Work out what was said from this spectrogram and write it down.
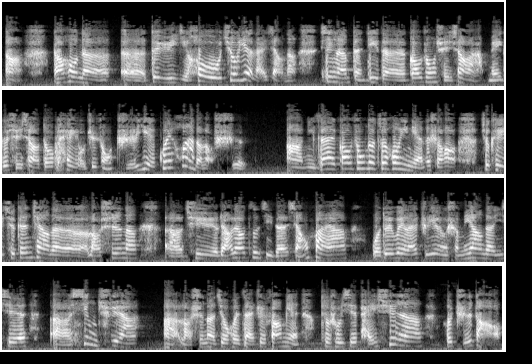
啊。然后呢，呃，对于以后就业来讲呢，新西兰本地的高中学校啊，每个学校都配有这种职业规划的老师。啊，你在高中的最后一年的时候，就可以去跟这样的老师呢，呃，去聊聊自己的想法呀。我对未来职业有什么样的一些呃兴趣啊？啊，老师呢就会在这方面做出一些培训啊和指导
